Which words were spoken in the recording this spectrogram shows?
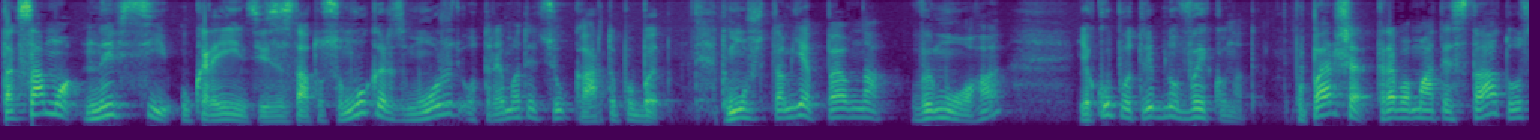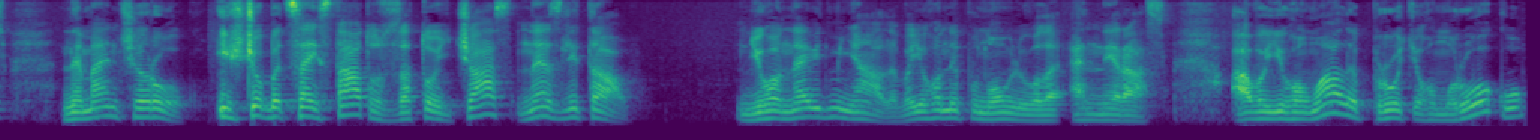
Так само не всі українці зі статусом Укр зможуть отримати цю карту побиту, тому що там є певна вимога, яку потрібно виконати. По-перше, треба мати статус не менше року. І щоб цей статус за той час не злітав. Його не відміняли, ви його не поновлювали енний раз. А ви його мали протягом року,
